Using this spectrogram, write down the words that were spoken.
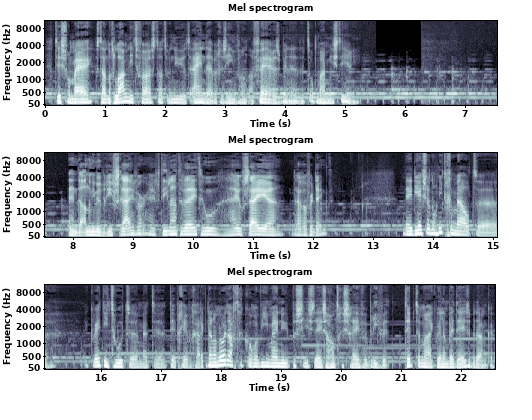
Het is voor mij, staat nog lang niet vast dat we nu het einde hebben gezien van affaires binnen het Openbaar Ministerie. En de anonieme briefschrijver, heeft die laten weten hoe hij of zij eh, daarover denkt? Nee, die heeft zich nog niet gemeld. Eh. Ik weet niet hoe het eh, met de tipgever gaat. Ik ben er nooit achter gekomen wie mij nu precies deze handgeschreven brieven tipte, maar ik wil hem bij deze bedanken.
